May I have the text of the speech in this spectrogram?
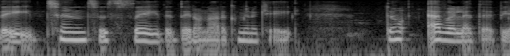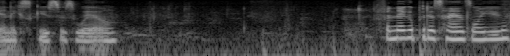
they tend to say that they don't know how to communicate. Don't ever let that be an excuse as well. If a nigga put his hands on you,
